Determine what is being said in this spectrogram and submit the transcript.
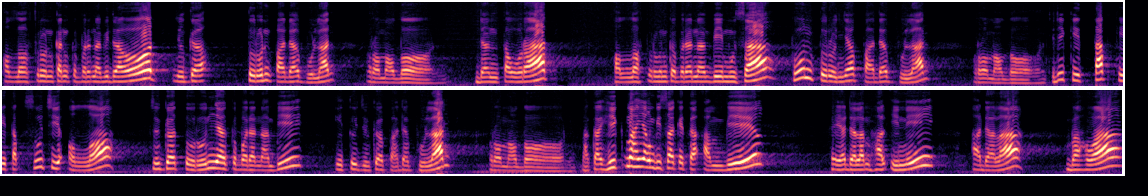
Allah turunkan kepada Nabi Daud juga turun pada bulan Ramadan. Dan Taurat Allah turun kepada Nabi Musa pun turunnya pada bulan Ramadan. Jadi kitab-kitab suci Allah juga turunnya kepada Nabi itu juga pada bulan Ramadan. Maka hikmah yang bisa kita ambil ya dalam hal ini adalah bahwa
